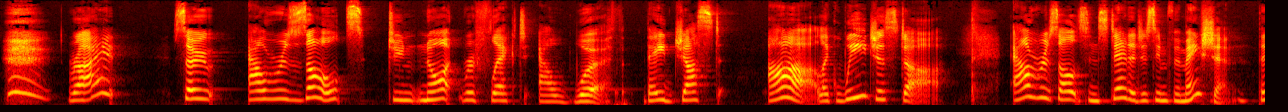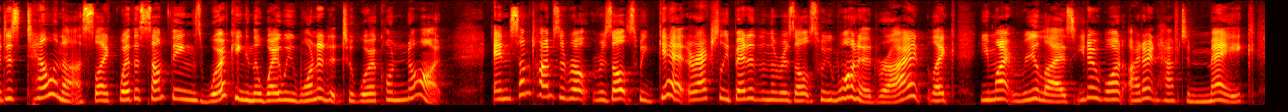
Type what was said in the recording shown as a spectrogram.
right? So our results do not reflect our worth. They just are. Like we just are. Our results instead are just information. They're just telling us like whether something's working in the way we wanted it to work or not. And sometimes the re- results we get are actually better than the results we wanted, right? Like you might realize, you know what, I don't have to make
